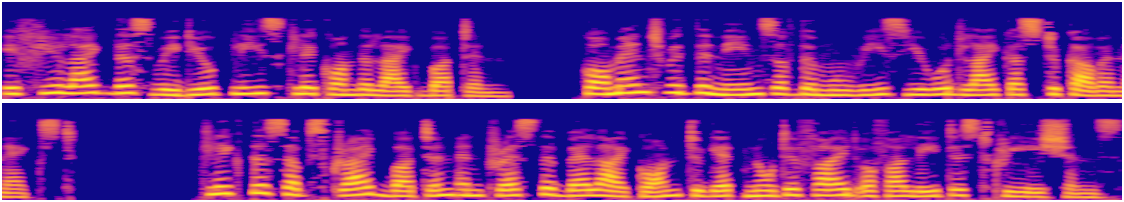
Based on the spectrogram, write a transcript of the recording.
If you like this video please click on the like button. Comment with the names of the movies you would like us to cover next. Click the subscribe button and press the bell icon to get notified of our latest creations.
